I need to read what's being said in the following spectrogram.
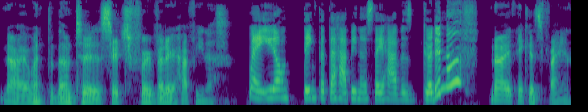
No, I want them to search for better happiness. Wait, you don't think that the happiness they have is good enough? No, I think it's fine.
